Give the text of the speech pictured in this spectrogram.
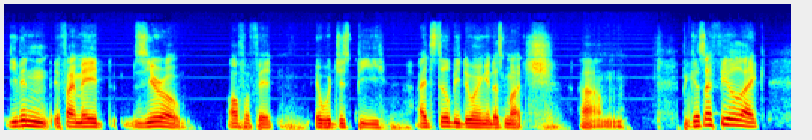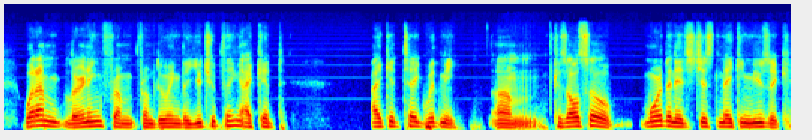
even if I made zero off of it, it would just be I'd still be doing it as much um, because I feel like what I'm learning from from doing the YouTube thing, I could I could take with me because also more than it's just making music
